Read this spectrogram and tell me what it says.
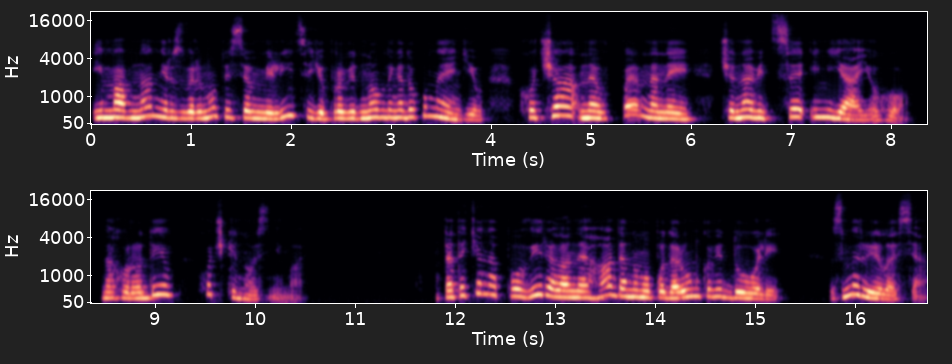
і мав намір звернутися в міліцію про відновлення документів, хоча не впевнений, чи навіть це ім'я його нагородив, хоч кіно знімай. Та Тетяна повірила негаданому подарункові долі, змирилася,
